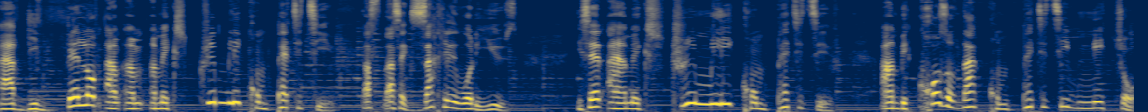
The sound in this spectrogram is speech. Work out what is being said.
I have developed i'm, I'm, I'm extremely competitive. That's that's exactly what he used. He said i am extremely competitive and because of that competitive nature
